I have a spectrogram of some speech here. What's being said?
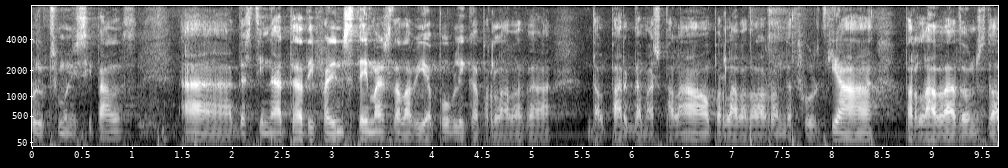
grups municipals eh, destinat a diferents temes de la via pública, parlava de del parc de Mas Palau, parlava de la Ronda Fortià, parlava doncs, de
